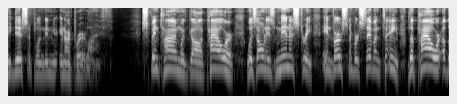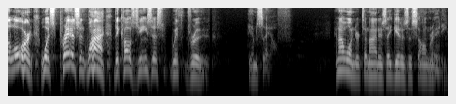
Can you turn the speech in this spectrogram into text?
Be disciplined in, in our prayer life spend time with God. Power was on his ministry in verse number 17. The power of the Lord was present. Why? Because Jesus withdrew himself. And I wonder tonight as they get us a song ready.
